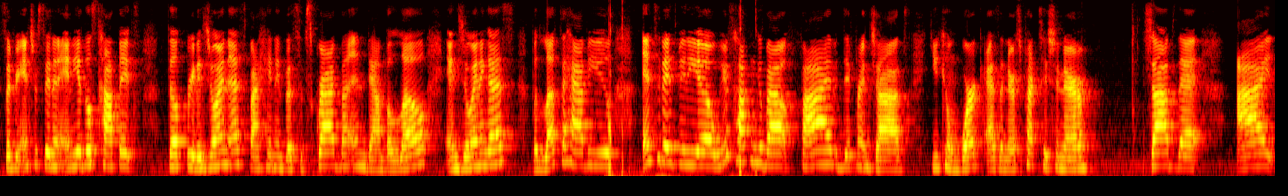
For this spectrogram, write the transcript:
So if you're interested in any of those topics, feel free to join us by hitting the subscribe button down below and joining us. Would love to have you. In today's video, we're talking about five different jobs you can work as a nurse practitioner. Jobs that I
